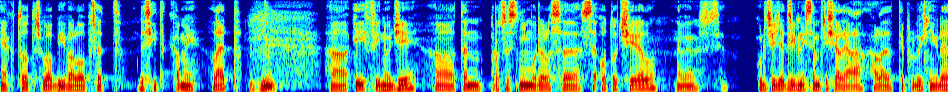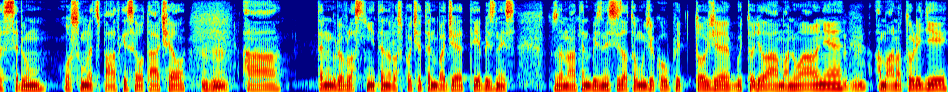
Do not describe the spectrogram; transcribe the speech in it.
jak to třeba bývalo před desítkami let. Mm-hmm. I v Inoji ten procesní model se, se otočil, nevím, určitě dřív, než jsem přišel já, ale typl bych někde 7-8 let zpátky se otáčel mm-hmm. a ten, kdo vlastní ten rozpočet, ten budget, je biznis. To znamená, ten biznis si za to může koupit to, že buď to dělá manuálně mm-hmm. a má na to lidi,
